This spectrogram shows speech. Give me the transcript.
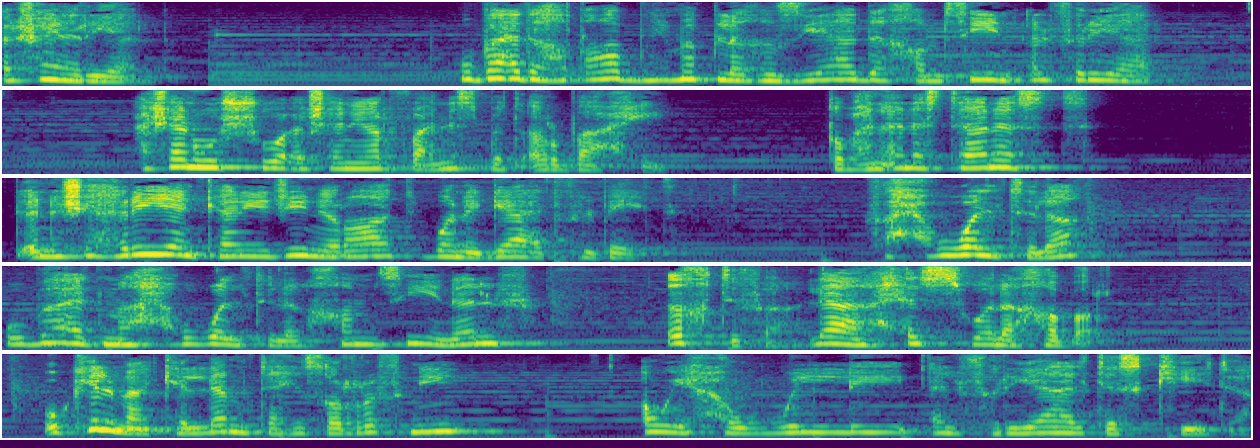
ألفين ريال. وبعدها طلبني مبلغ زيادة خمسين ألف ريال عشان وشو؟ عشان يرفع نسبة أرباحي. طبعا أنا استانست لأنه شهريا كان يجيني راتب وأنا قاعد في البيت. فحولت له وبعد ما حولت له الخمسين ألف اختفى لا حس ولا خبر. وكل ما كلمته يصرفني أو يحول لي ألف ريال تسكيتة.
